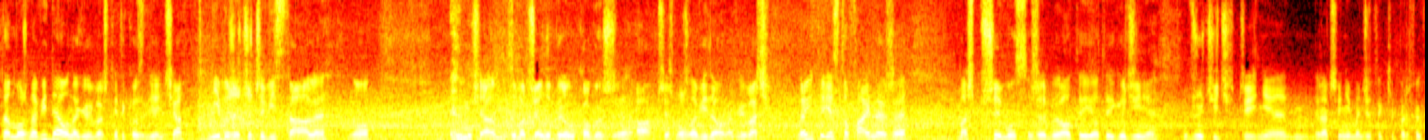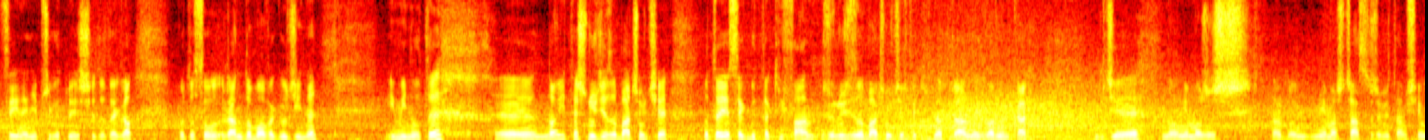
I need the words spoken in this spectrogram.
tam można wideo nagrywać, nie tylko zdjęcia. Niby rzecz oczywista, ale no musiałem, zobaczyłem dopiero u kogoś, że a, przecież można wideo nagrywać. No i jest to fajne, że masz przymus, żeby o tej i o tej godzinie wrzucić, czyli nie, raczej nie będzie takie perfekcyjne, nie przygotujesz się do tego, bo to są randomowe godziny i minuty. E, No i też ludzie zobaczą Cię, no to jest jakby taki fan, że ludzie zobaczą Cię w takich naturalnych warunkach, gdzie no nie możesz albo nie masz czasu, żeby tam się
